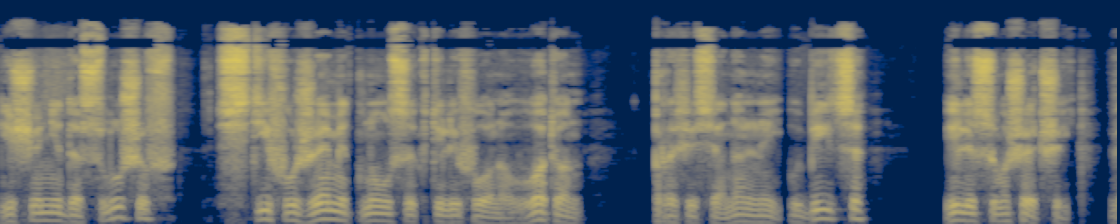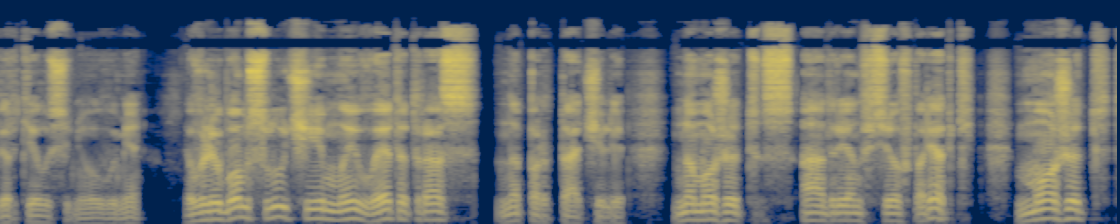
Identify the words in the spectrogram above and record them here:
Еще не дослушав, Стив уже метнулся к телефону. Вот он, профессиональный убийца или сумасшедший, вертелось у него в уме. В любом случае, мы в этот раз напортачили. Но, может, с Адриан все в порядке? Может...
